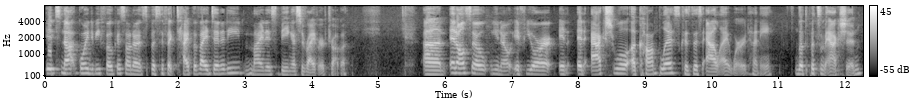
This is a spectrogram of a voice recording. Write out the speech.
it's not going to be focused on a specific type of identity, minus being a survivor of trauma. Um, and also, you know, if you're an, an actual accomplice, because this ally word, honey, let's put some action.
